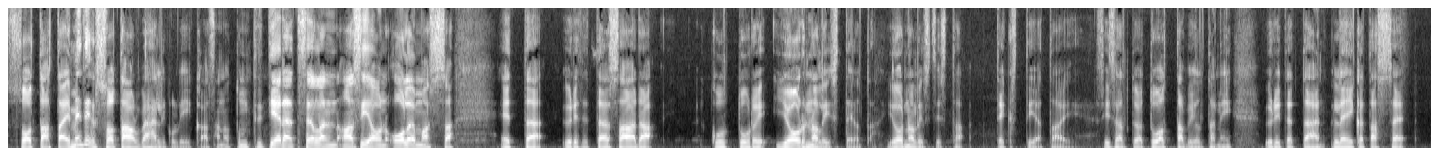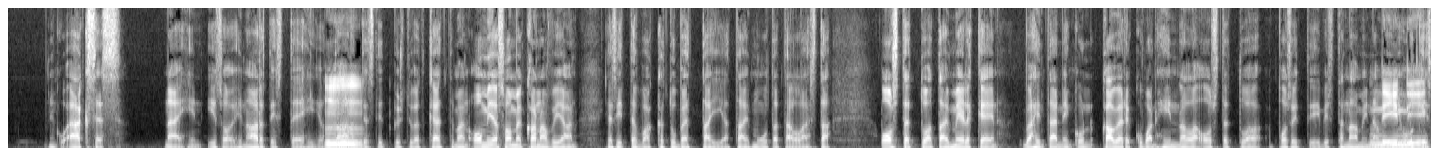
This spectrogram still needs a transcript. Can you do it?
sota, tai en tiedä, sota on vähän liikaa sanottu, mutta tiedän, että sellainen asia on olemassa, että yritetään saada kulttuurijournalisteilta, journalistista tekstiä tai sisältöä tuottavilta, niin yritetään leikata se niin kuin access näihin isoihin artisteihin, jotta mm. artistit pystyvät käyttämään omia somekanaviaan ja sitten vaikka tubettajia tai muuta tällaista ostettua tai melkein vähintään niin kuin kaverikuvan hinnalla ostettua positiivista naminan niin, niin,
